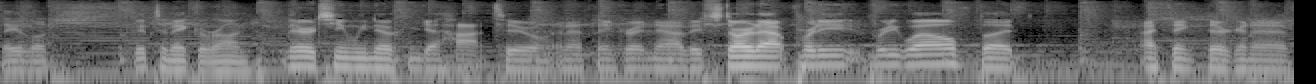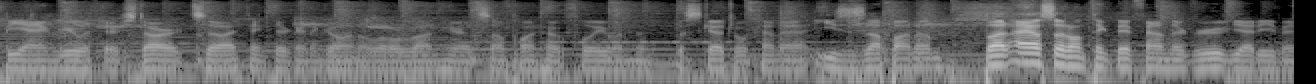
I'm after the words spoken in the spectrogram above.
They look good to make a run. They're a team we know can get hot too, and I think right now they've started out pretty pretty well, but I think they're gonna be angry with their start. So I think they're gonna go on a little run here at some point, hopefully when the, the schedule kind of eases up on them. But I also don't think they've found their groove yet. Even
